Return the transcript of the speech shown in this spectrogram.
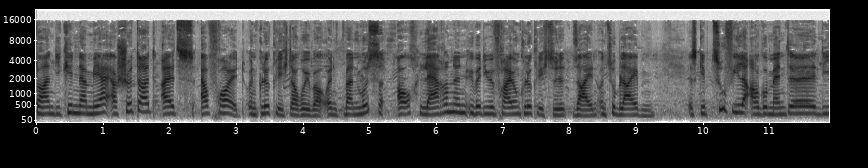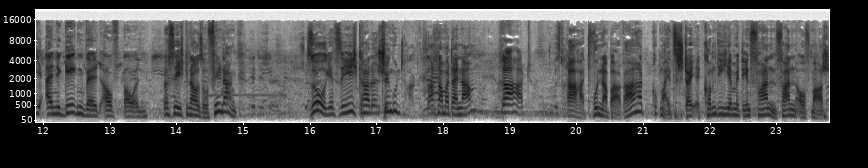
waren die Kinder mehr erschüttert als erfreut und glücklich darüber. Und man muss auch lernen, über die Befreiung glücklich zu sein und zu bleiben. Es gibt zu viele Argumente, die eine Gegenwelt aufbauen. Das sehe ich genauso. Vielen Dank. So, jetzt sehe ich gerade. Schönen guten Tag. Sag nochmal deinen Namen. Rahat. Du bist Rahat. Wunderbar. Rahat, guck mal, jetzt kommen die hier mit den Fahnen, Fahnenaufmarsch.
